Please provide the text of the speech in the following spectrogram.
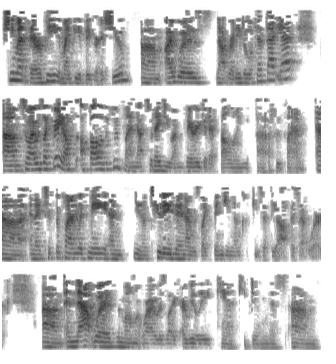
She meant therapy. It might be a bigger issue. Um, I was not ready to look at that yet. Um, so I was like, great, I'll, I'll follow the food plan. That's what I do. I'm very good at following uh, a food plan. Uh, and I took the plan with me and, you know, two days in, I was like binging on cookies at the office at work. Um, and that was the moment where I was like, I really can't keep doing this. Um,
